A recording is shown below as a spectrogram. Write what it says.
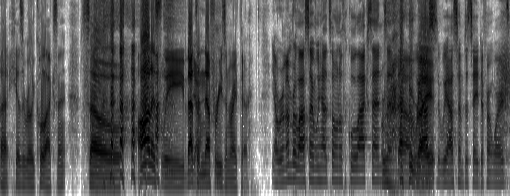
uh, he has a really cool accent. So honestly, that's Yeah. enough reason right there. Yeah, remember last time we had someone with a cool accent and uh, we, asked, we asked him to say different words?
